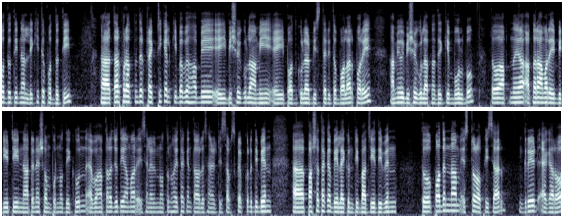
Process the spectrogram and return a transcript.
পদ্ধতি না লিখিত পদ্ধতি তারপর আপনাদের প্র্যাকটিক্যাল কীভাবে হবে এই বিষয়গুলো আমি এই পদগুলোর বিস্তারিত বলার পরে আমি ওই বিষয়গুলো আপনাদেরকে বলব। তো আপনারা আপনারা আমার এই ভিডিওটি না টেনে সম্পূর্ণ দেখুন এবং আপনারা যদি আমার এই চ্যানেলে নতুন হয়ে থাকেন তাহলে চ্যানেলটি সাবস্ক্রাইব করে দিবেন পাশে থাকা বেল আইকনটি বাজিয়ে দিবেন। তো পদের নাম স্টোর অফিসার গ্রেড এগারো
